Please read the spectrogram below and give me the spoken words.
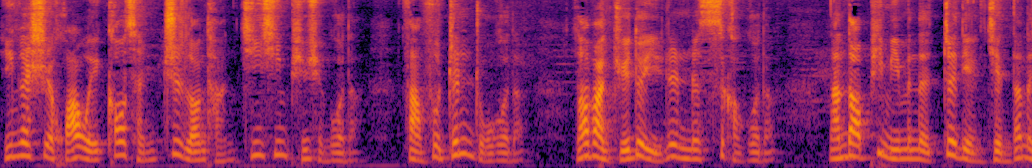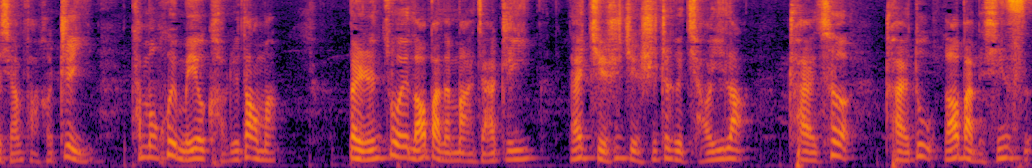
应该是华为高层智囊团精心评选过的，反复斟酌过的，老板绝对也认真思考过的。难道屁民们的这点简单的想法和质疑，他们会没有考虑到吗？本人作为老板的马甲之一，来解释解释这个乔伊娜，揣测揣度老板的心思。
